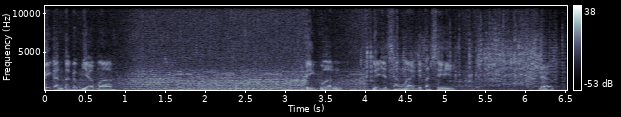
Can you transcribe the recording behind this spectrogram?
Biết anh tới đúng giờ mà. Tiền của anh Để dành sáng mai đi taxi. Được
